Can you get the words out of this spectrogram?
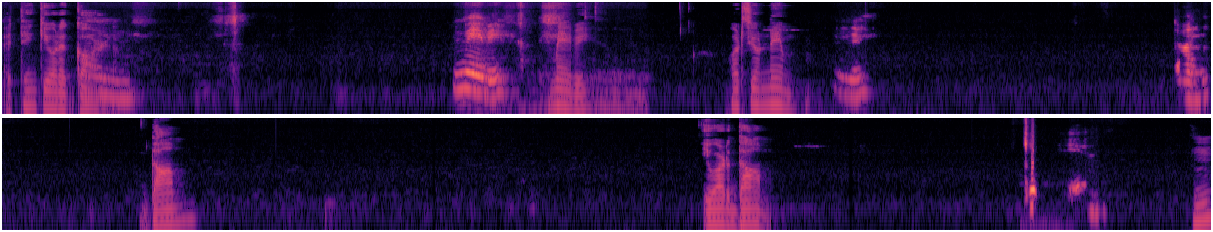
I think you are a girl. Hmm. Maybe. Maybe. What's your name? Done. Dam. You are Dam. K Hmm?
